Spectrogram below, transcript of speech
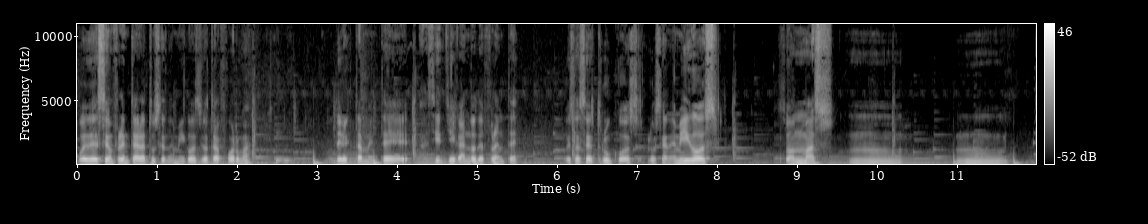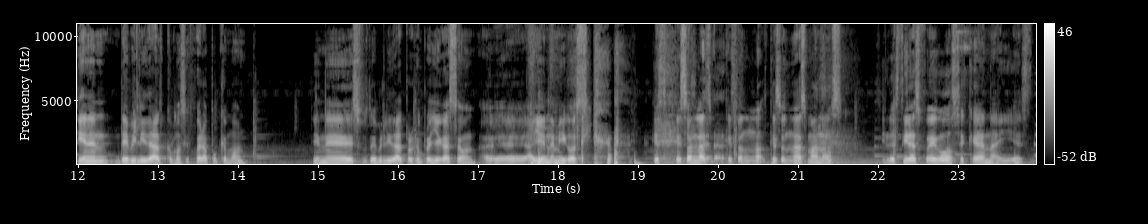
puedes enfrentar a tus enemigos de otra forma. Directamente así llegando de frente. Puedes hacer trucos. Los enemigos son más... mm, mm, tienen debilidad como si fuera Pokémon. Tiene su debilidad, por ejemplo, llegas a un... eh, hay enemigos que, que son las, que, son uno- que son unas manos. Si les tiras fuego, se quedan ahí este,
